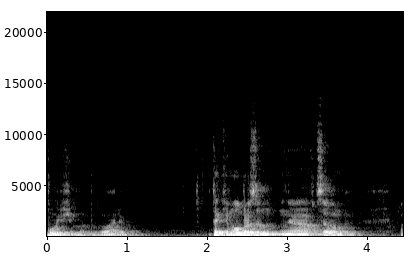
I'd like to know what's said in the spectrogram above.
позже мы поговорим. Таким образом, э, в целом, э,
